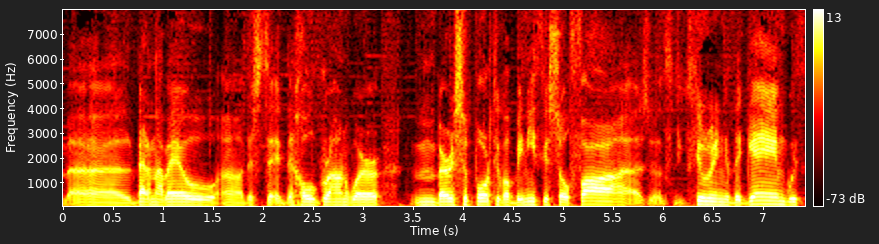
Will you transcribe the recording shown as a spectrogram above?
uh, Bernabeu, uh, the, the whole ground were very supportive of Benitez so far uh, during the game, with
